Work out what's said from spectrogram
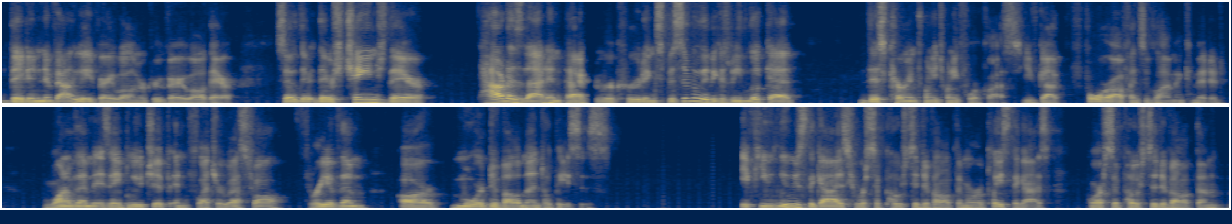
they didn't evaluate very well and recruit very well there. So there, there's change there. How does that mm-hmm. impact recruiting specifically? Because we look at this current 2024 class, you've got four offensive linemen committed. One of them is a blue chip in Fletcher Westfall. Three of them are more developmental pieces. If you lose the guys who are supposed to develop them or replace the guys who are supposed to develop them,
